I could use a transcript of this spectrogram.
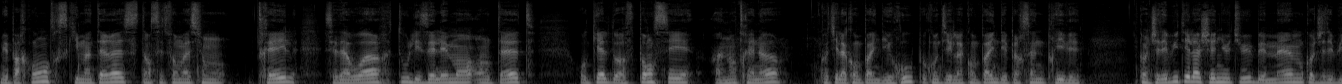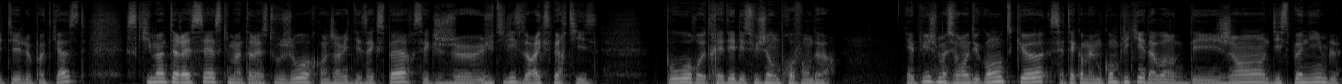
Mais par contre, ce qui m'intéresse dans cette formation trail, c'est d'avoir tous les éléments en tête auxquels doivent penser un entraîneur quand il accompagne des groupes ou quand il accompagne des personnes privées quand j'ai débuté la chaîne YouTube et même quand j'ai débuté le podcast, ce qui m'intéressait, ce qui m'intéresse toujours quand j'invite des experts, c'est que j'utilise leur expertise pour traiter des sujets en profondeur. Et puis je me suis rendu compte que c'était quand même compliqué d'avoir des gens disponibles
